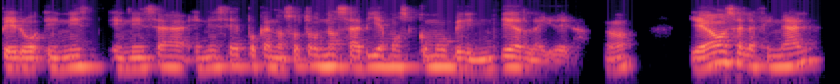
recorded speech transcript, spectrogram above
pero en, es, en, esa, en esa época nosotros no sabíamos cómo vender la idea, ¿no? Llegamos a la final,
